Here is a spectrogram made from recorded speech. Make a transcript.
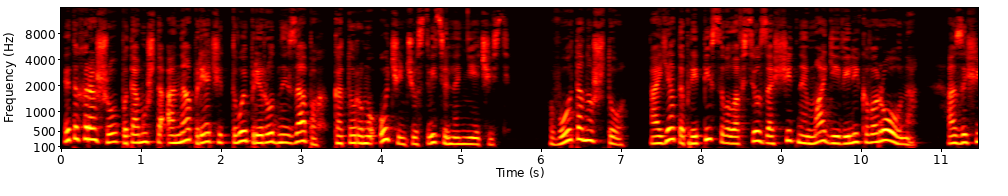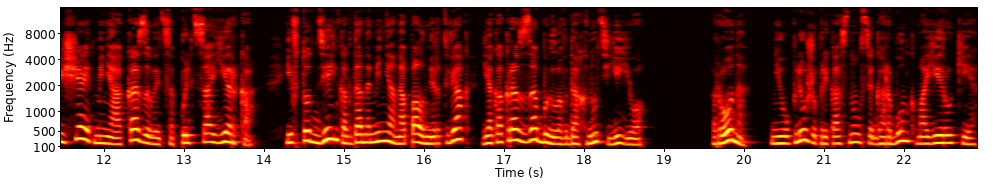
Это хорошо, потому что она прячет твой природный запах, которому очень чувствительна нечисть. Вот оно что. А я-то приписывала все защитной магии великого Роуна. А защищает меня, оказывается, пыльца Ерка. И в тот день, когда на меня напал мертвяк, я как раз забыла вдохнуть ее. Рона Неуклюже прикоснулся горбун к моей руке.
